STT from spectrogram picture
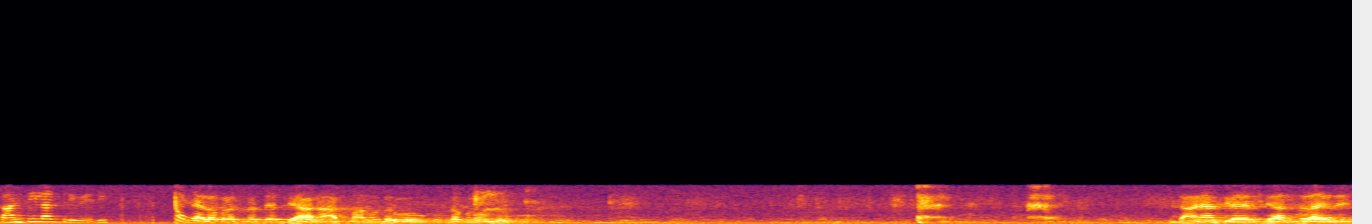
કાંતિલાલ ત્રિવેદી. પહેલો પ્રશ્ન છે ધ્યાન આત્માનું ધરવું બ્રહ્મનું ધરવું. જાણ્યા સિવાય ધ્યાન ધરાય નહીં.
